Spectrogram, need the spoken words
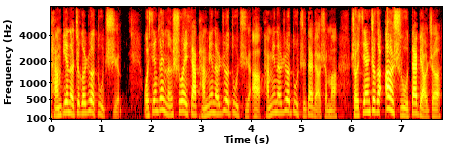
旁边的这个热度值。我先跟你们说一下旁边的热度值啊，旁边的热度值代表什么？首先这个二十五代表着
